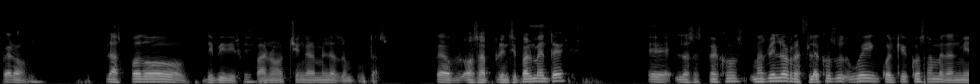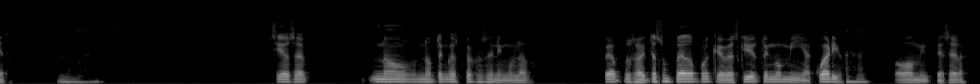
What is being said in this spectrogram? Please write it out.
pero las puedo dividir Sí, para no chingármelas de un putazo. Pero, o sea, principalmente eh, los espejos, más bien los reflejos, güey, en cualquier cosa me dan miedo. No mames. Sí, o sea, no, no tengo espejos en ningún lado. Pero pues ahorita es un pedo porque ves que yo tengo mi acuario Ajá. o mi pecera.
